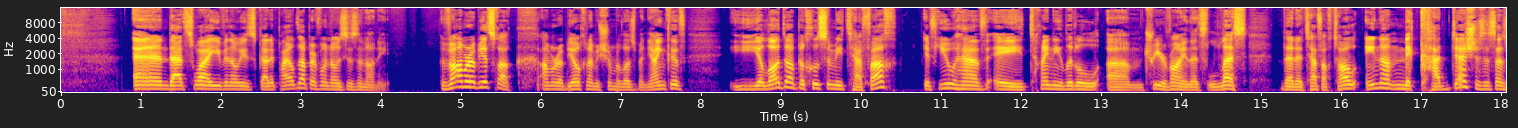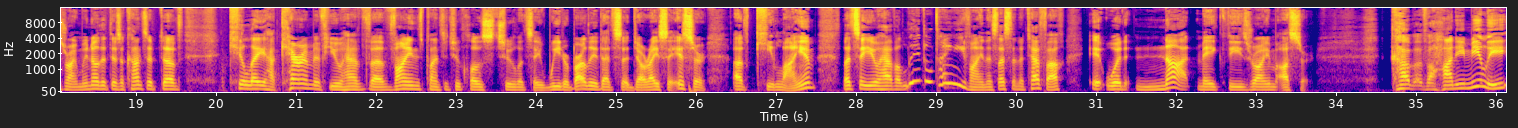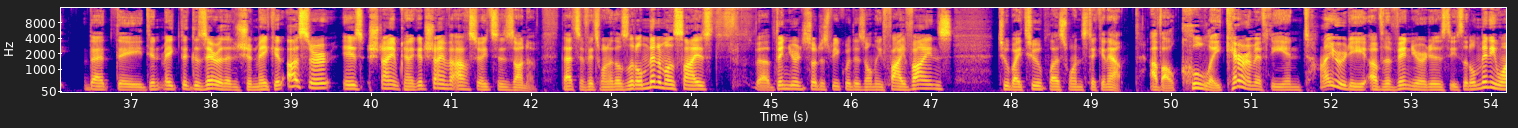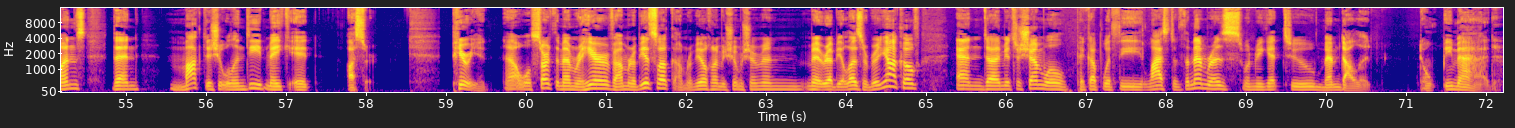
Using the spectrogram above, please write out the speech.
And that's why, even though he's got it piled up, everyone knows he's an ani. Yitzchak, Amar Rabbi Yochanan Mishum Rabbi Ben Yankov, Yelada bechusami tefach, if you have a tiny little um, tree or vine that's less than a tefach tall, ena mikadesh, as it says right. We know that there's a concept of kilei hakerem. If you have uh, vines planted too close to, let's say, wheat or barley, that's a daraisa iser of kilayim. Let's say you have a little tiny vine that's less than a tefach, it would not make these roim aser. Kavahani mili, that they didn't make the gezerah that it should make it usher is shtayim keneged shtayim zanav. That's if it's one of those little minimal sized uh, vineyards, so to speak, where there's only five vines, two by two plus one sticking out. Aval kule kerem, if the entirety of the vineyard is these little mini ones, then makdish it will indeed make it usher. Period. Now we'll start the memory here. Vam Rabbi Yitzchak, Am Rabbi Yochanan, Mishum Shimon, Rabbi Elazar, Rabbi Yaakov. And uh, Mitzvah Shem will pick up with the last of the memras when we get to Mem Dalet. Don't be mad.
